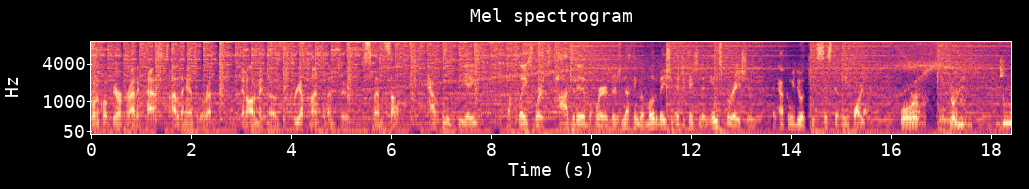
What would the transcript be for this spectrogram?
quote unquote, bureaucratic tasks out of the hands of the rep and automate those to free up time for them to spend selling? How can we create a place where it's positive, where there's nothing but motivation, education, and inspiration? And how can we do it consistently? Five, four, three, two,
